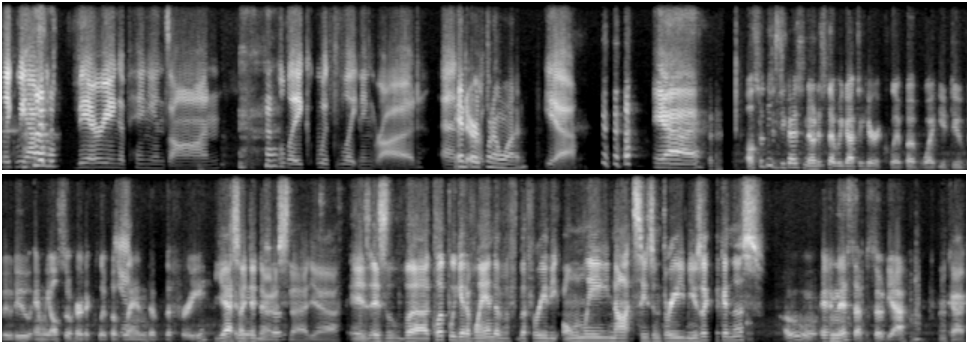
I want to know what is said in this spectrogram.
like we have varying opinions on, like with Lightning Rod and, And Earth One- 101. Yeah. Yeah. Also, did you guys notice that we got to hear a clip of What You Do Voodoo, and we also heard a clip of Yeah. Land of the Free? yes, In I did episode? notice that. Yeah, is is the clip we get of Land of the Free the only not season three music in this? Oh, in this episode, yeah. Okay,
